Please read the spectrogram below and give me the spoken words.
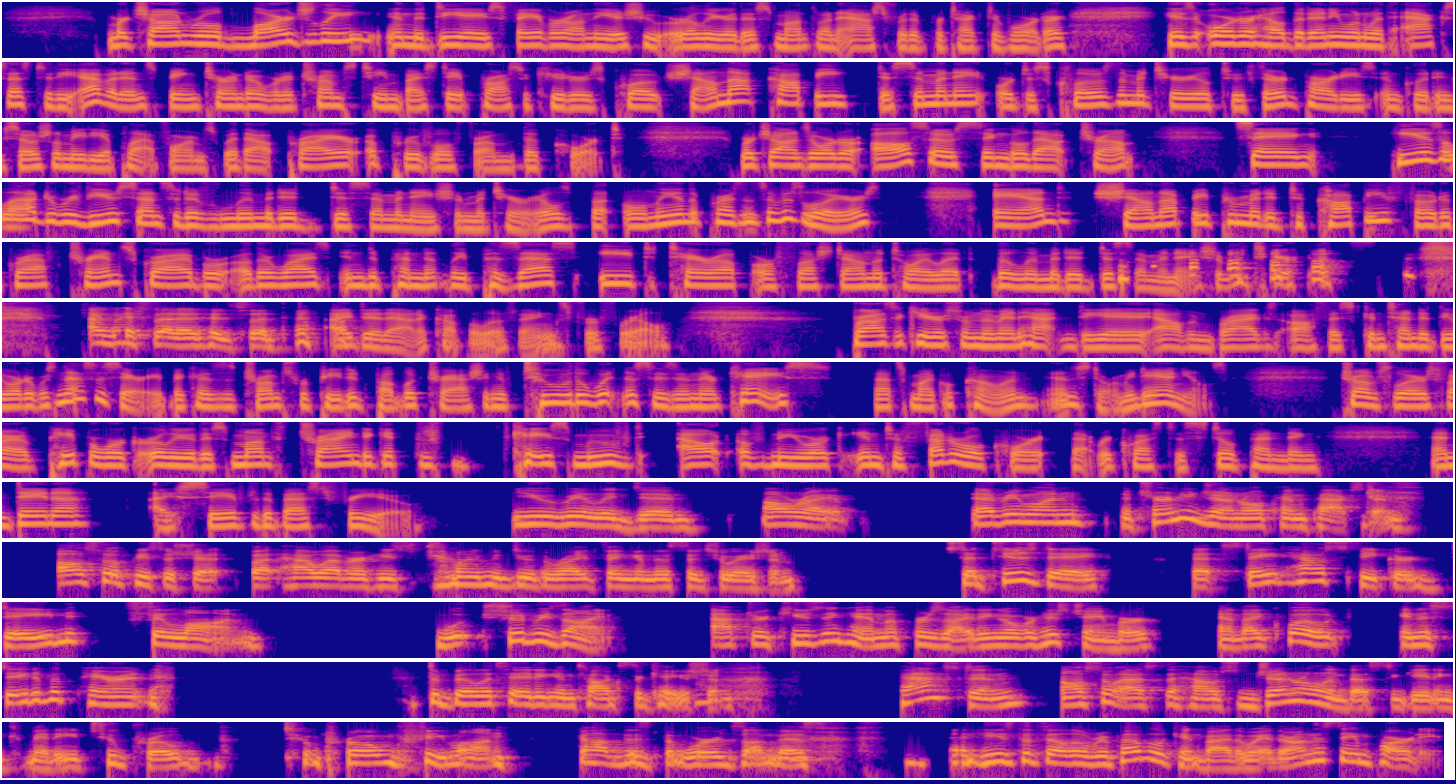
Merchan ruled largely in the DA's favor on the issue earlier this month when asked for the protective order. His order held that anyone with access to the evidence being turned over to Trump's team by state prosecutors, quote, shall not copy, disseminate, or disclose the material to third parties, including social media platforms, without prior approval from the court. Merchan's order also singled out Trump, saying, he is allowed to review sensitive limited dissemination materials, but only in the presence of his lawyers, and shall not be permitted to copy, photograph, transcribe, or otherwise independently possess, eat, tear up, or flush down the toilet the limited dissemination materials. I wish that it had said that. I did add a couple of things for frill. Prosecutors from the Manhattan DA Alvin Bragg's office contended the order was necessary because of Trump's repeated public trashing of two of the witnesses in their case. That's Michael Cohen and Stormy Daniels. Trump's lawyers filed paperwork earlier this month trying to get the case moved out of New York into federal court. That request is still pending. And Dana, I saved the best for you. You really did. All right. Everyone, Attorney General Ken Paxton, also a piece of shit, but however, he's trying to do the right thing in this situation, said Tuesday that State House Speaker Dade Phelan w- should resign after accusing him of presiding over his chamber, and I quote, in a state of apparent debilitating intoxication. Paxton also asked the House General Investigating Committee to probe to probe Phelan. God, this the words on this. And he's the fellow Republican, by the way. They're on the same party.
